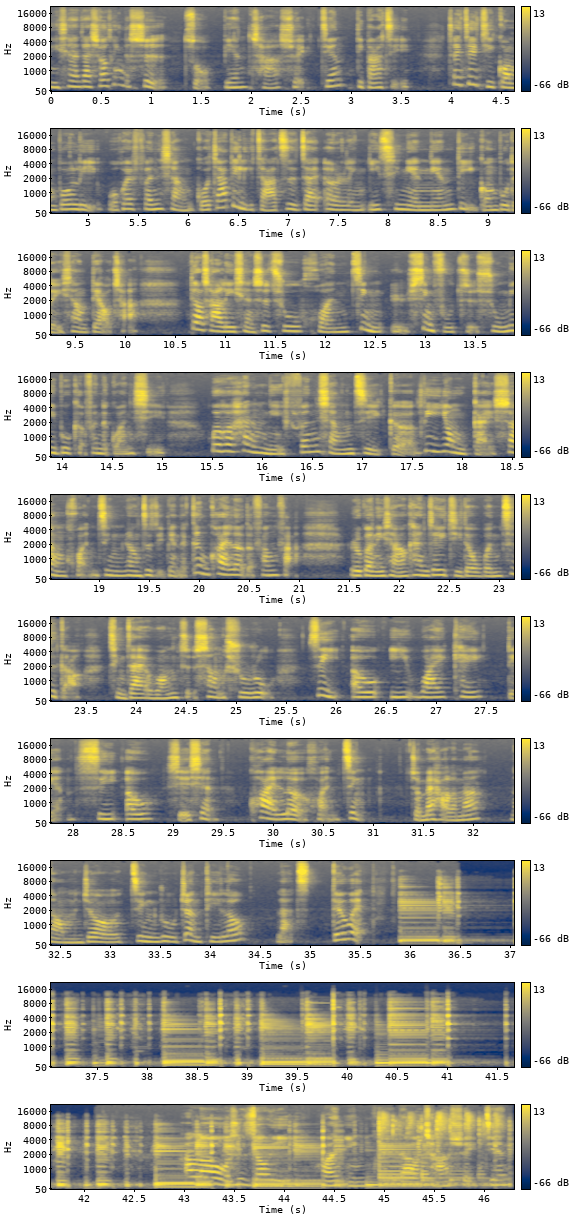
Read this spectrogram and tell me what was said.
你现在在收听的是《左边茶水间》第八集。在这集广播里，我会分享国家地理杂志在二零一七年年底公布的一项调查。调查里显示出环境与幸福指数密不可分的关系。我会和你分享几个利用改善环境让自己变得更快乐的方法。如果你想要看这一集的文字稿，请在网址上输入 z o e y k 点 c o 斜线。快乐环境，准备好了吗？那我们就进入正题喽，Let's do it！Hello，我是 Zoe，欢迎回到茶水间。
